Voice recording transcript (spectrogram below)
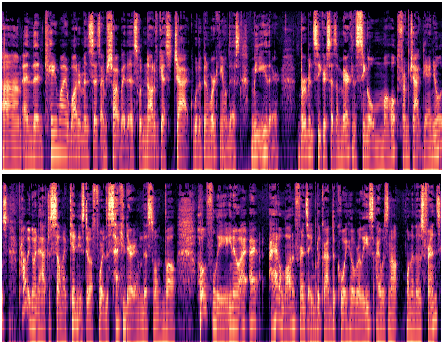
Um, and then KY Waterman says, "I'm shocked by this. Would not have guessed Jack would have been working on this. Me either." Bourbon Seeker says, "American single malt from Jack Daniels. Probably going to have to sell my kidneys to afford the secondary on this one. Well, hopefully, you know, I, I, I had a lot of friends able to grab the Coy Hill release. I was not one of those friends.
